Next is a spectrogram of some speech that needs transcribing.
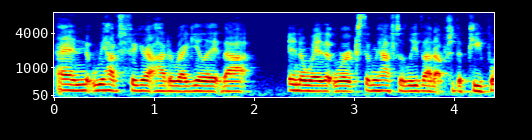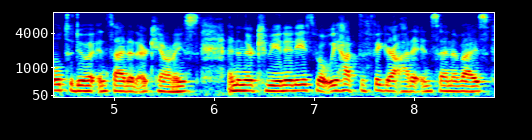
and we have to figure out how to regulate that in a way that works, then we have to leave that up to the people to do it inside of their counties and in their communities. But we have to figure out how to incentivize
